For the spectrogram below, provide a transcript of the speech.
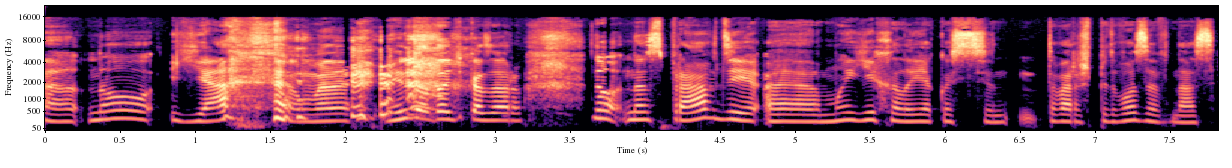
Е, ну, я у мене інша точка зору. Ну насправді е, ми їхали якось, товариш підвозив нас,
